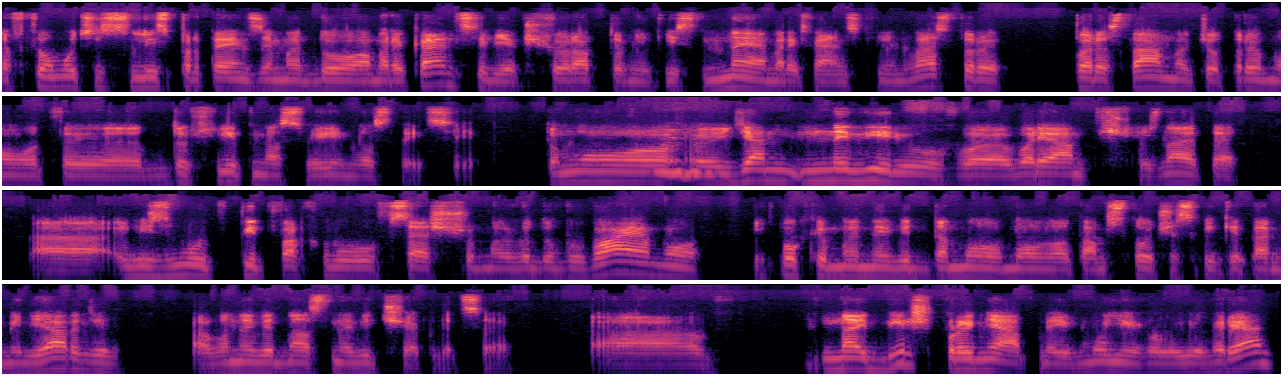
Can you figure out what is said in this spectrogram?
в тому числі з претензіями до американців, якщо раптом якісь неамериканські інвестори перестануть отримувати дохід на свої інвестиції. Тому Мгм. е, я не вірю в варіант, що знаєте, е, візьмуть під пахву все, що ми видобуваємо, і поки ми не віддамо умовно там 100 чи скільки там мільярдів, а вони від нас не відчепляться. Е, Найбільш прийнятний в моїй голові варіант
